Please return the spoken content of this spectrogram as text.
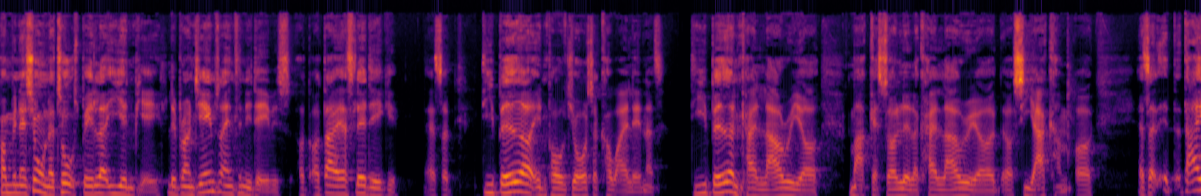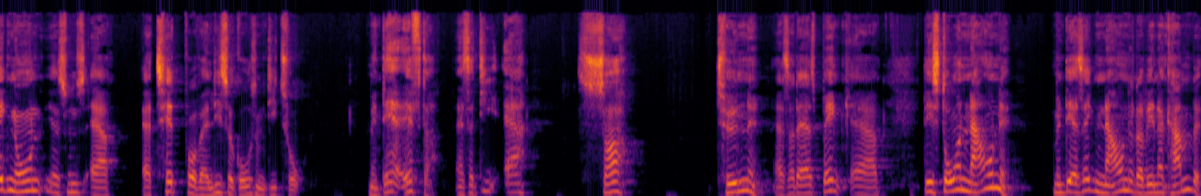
kombination af to spillere i NBA. LeBron James og Anthony Davis. Og, og der er jeg slet ikke. Altså de er bedre end Paul George og Kawhi Leonard. De er bedre end Kyle Lowry og Mark Gasol eller Kyle Lowry og, og Siakam. Og, altså der er ikke nogen, jeg synes er, er tæt på at være lige så gode som de to. Men derefter, altså de er så tynde. Altså deres bænk er, det er store navne, men det er altså ikke navne, der vinder kampe.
